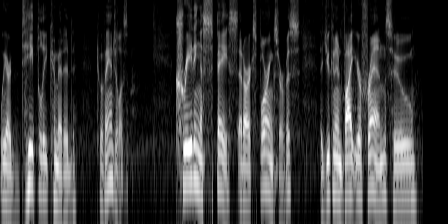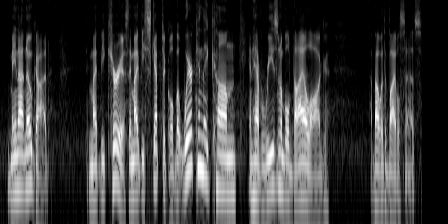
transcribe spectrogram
we are deeply committed to evangelism. Creating a space at our exploring service that you can invite your friends who may not know God. They might be curious, they might be skeptical, but where can they come and have reasonable dialogue about what the Bible says?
